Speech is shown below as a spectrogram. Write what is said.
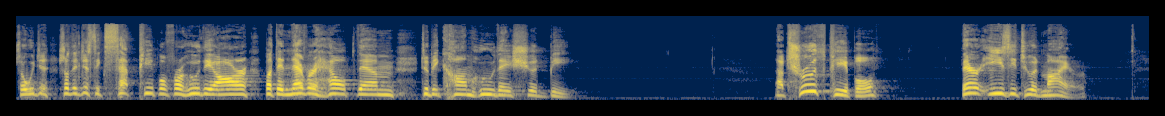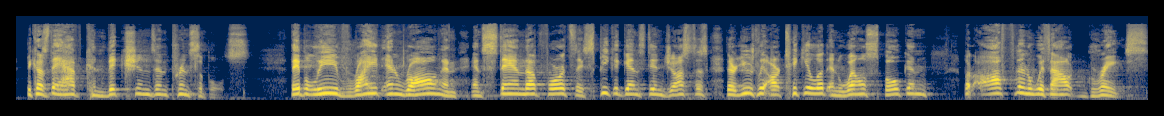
So, we just, so they just accept people for who they are, but they never help them to become who they should be. Now, truth people, they're easy to admire because they have convictions and principles. They believe right and wrong and, and stand up for it. They speak against injustice. They're usually articulate and well spoken, but often without grace.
